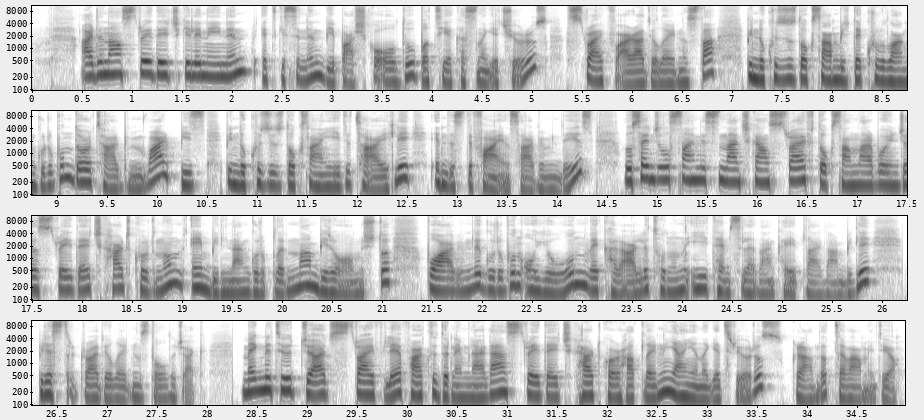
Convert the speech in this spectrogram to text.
Ardından straight edge geleneğinin etkisinin bir başka olduğu batı yakasına geçiyoruz. Stripe var radyolarınızda. 1991'de kurulan grubun 4 albümü var. Biz 1997 tarihli In This Defiance albümündeyiz. Los Angeles sahnesinden çıkan Strife 90'lar boyunca straight edge hardcore'unun en bilinen gruplarından biri olmuştu. Bu albümde grubun o yoğun ve kararlı tonunu iyi temsil eden kayıtlardan biri Blistered radyolarınızda olacak. Magnitude, Judge, Strife ile farklı dönemlerden straight edge hardcore hatlarını yan yana getiriyoruz. Grounded devam ediyor.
